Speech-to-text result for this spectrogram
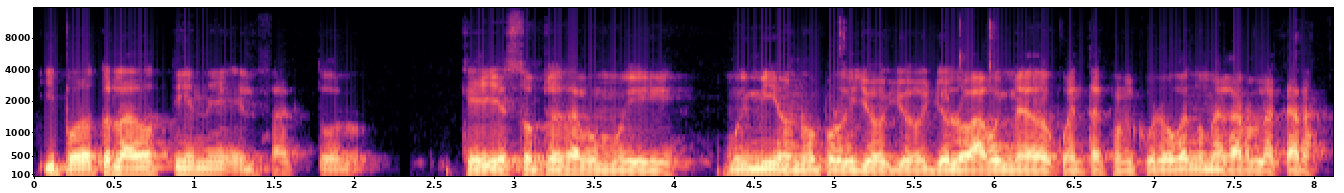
Y por otro lado tiene el factor que esto pues, es algo muy, muy mío, ¿no? Porque yo, yo, yo lo hago y me he dado cuenta, con el cubrebocas no me agarro la cara.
